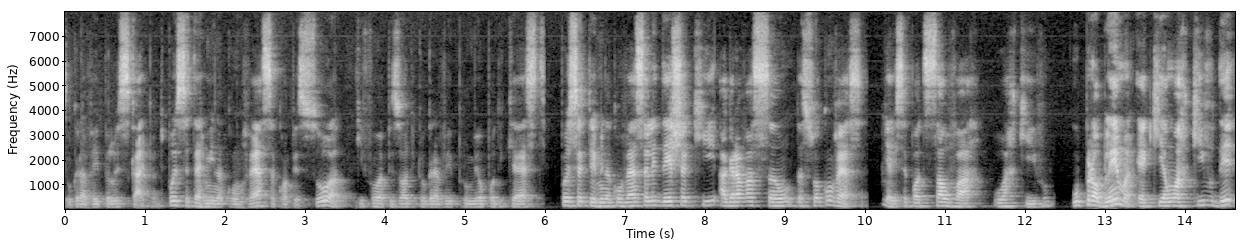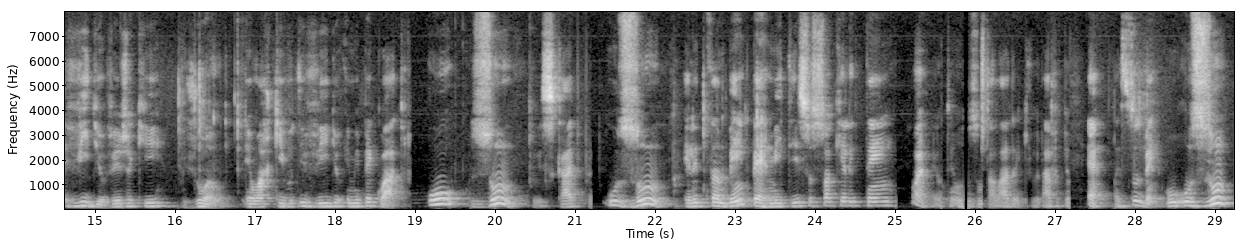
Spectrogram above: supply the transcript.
eu gravei pelo Skype. Depois que você termina a conversa com a pessoa, que foi um episódio que eu gravei para o meu podcast, depois você termina a conversa, ele deixa aqui a gravação da sua conversa. E aí você pode salvar o arquivo. O problema é que é um arquivo de vídeo. Veja aqui, João, é um arquivo de vídeo MP4. O Zoom, o Skype, o Zoom, ele também permite isso, só que ele tem. Ué, eu tenho o Zoom instalado aqui, jurava que eu... É, mas tudo bem. O, o Zoom,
